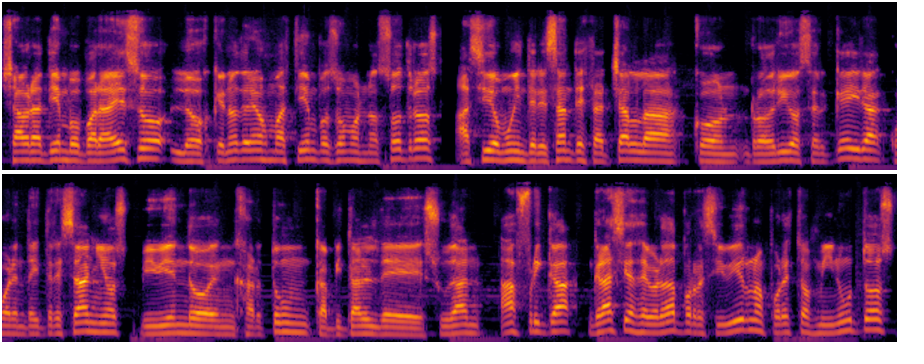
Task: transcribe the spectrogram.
Ya habrá tiempo para eso. Los que no tenemos más tiempo somos nosotros. Ha sido muy interesante esta charla con Rodrigo Cerqueira, 43 años, viviendo en Jartum, capital de Sudán, África. Gracias de verdad por recibirnos, por estos minutos.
